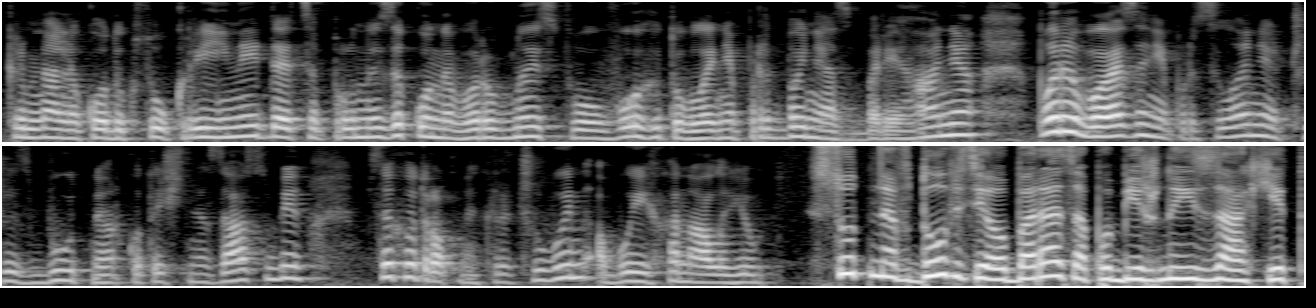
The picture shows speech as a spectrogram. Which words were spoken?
Кримінального кодексу України. Йдеться про незаконне виробництво, виготовлення, придбання, зберігання, перевезення, присилання чи збут наркотичних засобів, психотропних речовин або їх аналогів. Суд невдовзі обере запобіжний захід.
